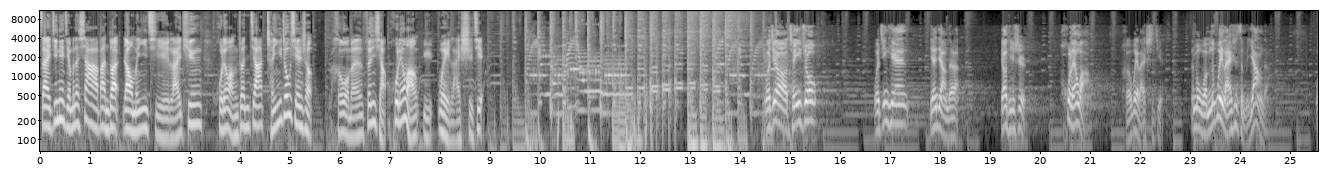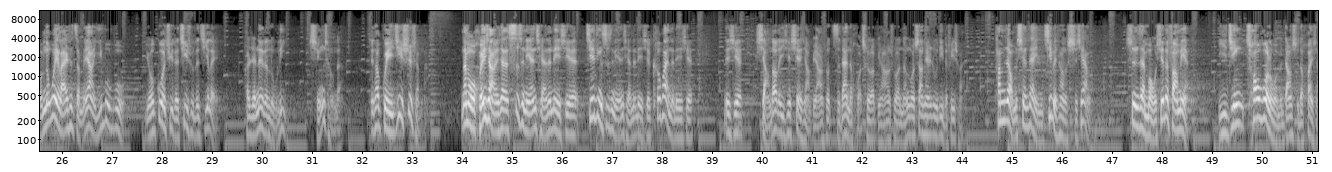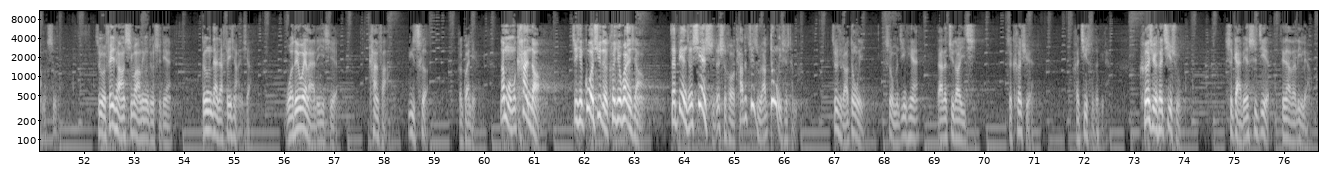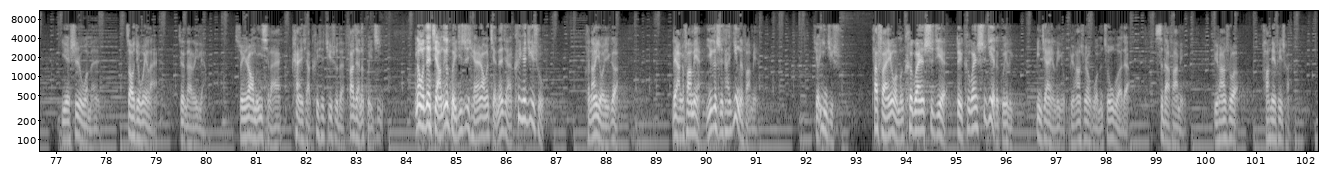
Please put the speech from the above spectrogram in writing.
在今天节目的下半段，让我们一起来听互联网专家陈一舟先生和我们分享互联网与未来世界。我叫陈一舟，我今天演讲的标题是“互联网和未来世界”。那么我们的未来是怎么样的？我们的未来是怎么样一步步由过去的技术的积累和人类的努力形成的？这条轨迹是什么？那么我回想一下，四十年前的那些接近四十年前的那些科幻的那些那些想到的一些现象，比方说子弹的火车，比方说能够上天入地的飞船，他们在我们现在已经基本上实现了，甚至在某些的方面已经超过了我们当时的幻想的速度。所以我非常希望利用这个时间，跟大家分享一下我对未来的一些看法、预测和观点。那么我们看到这些过去的科学幻想在变成现实的时候，它的最主要动力是什么？最主要动力是我们今天大家聚到一起，是科学和技术的力量。科学和技术是改变世界最大的力量，也是我们造就未来最大的力量。所以，让我们一起来看一下科学技术的发展的轨迹。那我在讲这个轨迹之前，让我简单讲科学技术可能有一个两个方面，一个是它硬的方面，叫硬技术，它反映我们客观世界对客观世界的规律并加以利用。比方说，我们中国的四大发明，比方说航天飞船，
